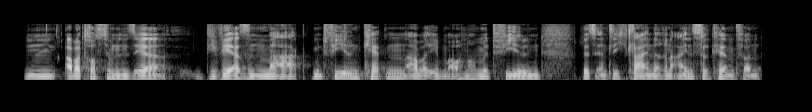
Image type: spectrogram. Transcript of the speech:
mm, aber trotzdem einen sehr diversen Markt mit vielen Ketten, aber eben auch noch mit vielen letztendlich kleineren Einzelkämpfern.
